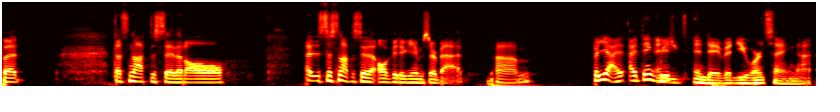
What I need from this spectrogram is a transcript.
but that's not to say that all. It's just not to say that all video games are bad. Um, but yeah, I, I think and, we. And David, you weren't saying that.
